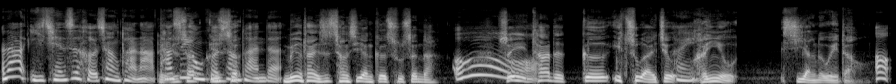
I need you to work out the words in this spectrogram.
那以前是合唱团啊，他是用合唱团的。没有，他也是唱西洋歌出身的啊、哦，所以他的歌一出来就很有西洋的味道。哦，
